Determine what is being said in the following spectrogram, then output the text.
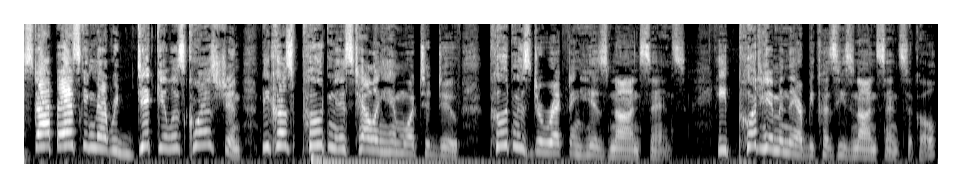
Stop asking that ridiculous question because Putin is telling him what to do. Putin is directing his nonsense. He put him in there because he's nonsensical.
